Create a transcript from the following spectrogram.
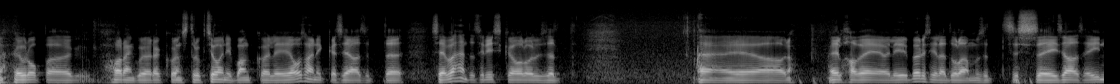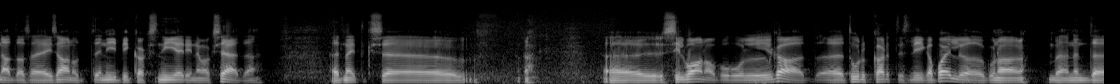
noh, Euroopa Arengu ja Rekonstruktsioonipank oli osanike seas, et see vähendas riske oluliselt ja noh, LHV oli börsile tulemas, et siis ei saa see hinnatase ei saanud nii pikaks, nii erinevaks jääda. et näiteks äh, noh, äh, Silvano puhul ka turg kartis liiga palju, kuna noh, nende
